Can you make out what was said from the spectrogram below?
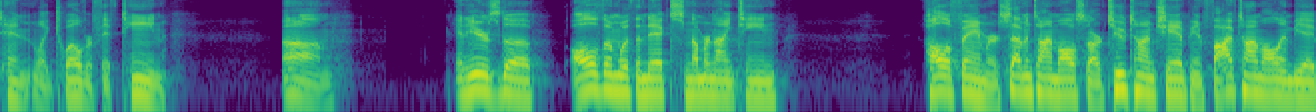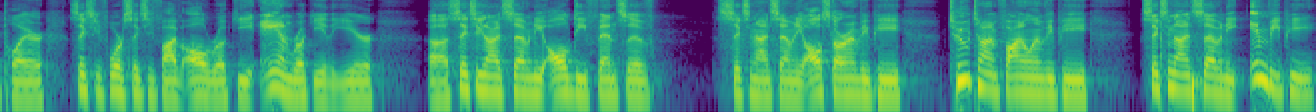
10, like 12 or 15. Um, and here's the all of them with the Knicks, number 19. Hall of Famer, seven time All Star, two time champion, five time All NBA player, 64 65 All Rookie and Rookie of the Year, uh, 69 70 All Defensive, 69 70 All Star MVP, two time Final MVP, 69 70 MVP,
